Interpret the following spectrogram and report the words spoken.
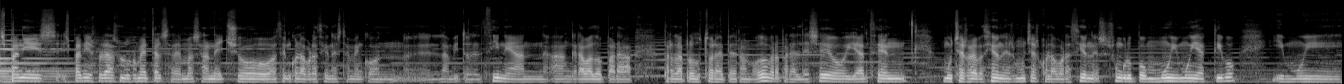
Spanish, Spanish Brass Lure Metals además han hecho, hacen colaboraciones también con el ámbito del cine, han, han, grabado para, para la productora de Pedro Almodóvar, para El Deseo, y hacen muchas grabaciones, muchas colaboraciones. Es un grupo muy, muy activo y muy,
